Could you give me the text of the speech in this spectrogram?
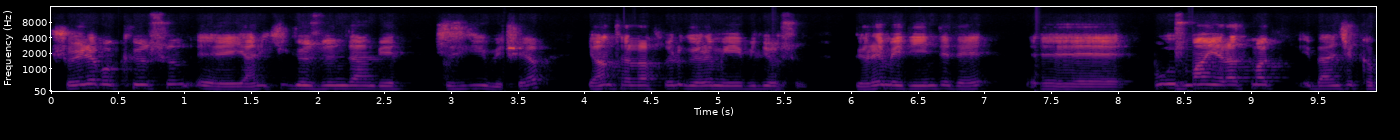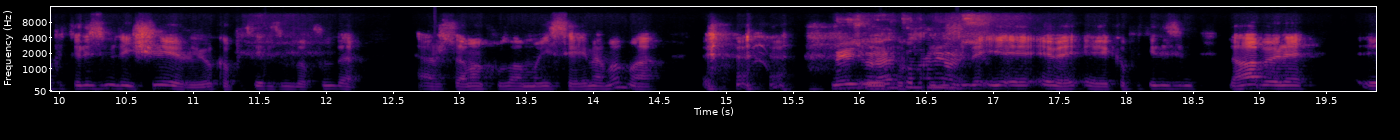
şöyle bakıyorsun e, yani iki gözlüğünden bir çizgi gibi bir şey yap. Yan tarafları göremeyebiliyorsun. Göremediğinde de e, bu uzman yaratmak e, bence kapitalizmde işine yarıyor. Kapitalizm lafını da her zaman kullanmayı sevmem ama Mecburen e, kullanıyoruz. E, e, evet, e, kapitalizm daha böyle e,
